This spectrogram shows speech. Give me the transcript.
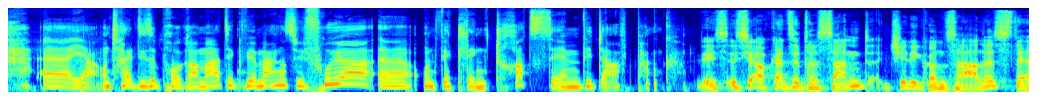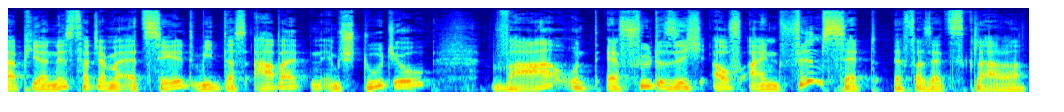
äh, ja, und halt diese Programmatik. Wir machen es wie früher äh, und wir klingen trotzdem wie Daft Punk. Es ist ja auch ganz interessant. Chili Gonzalez, der Pianist, hat ja mal erzählt, wie das Arbeiten im Studio war und er fühlte sich auf ein Filmset äh, versetzt, Clara.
